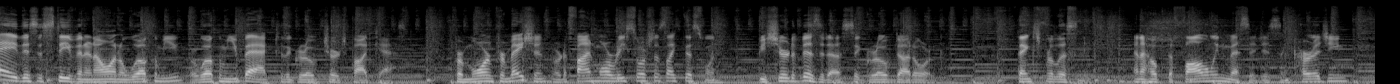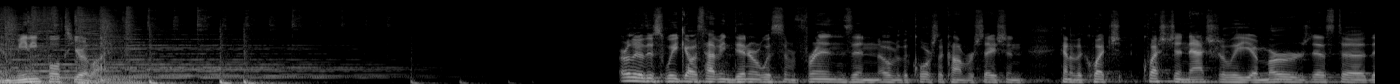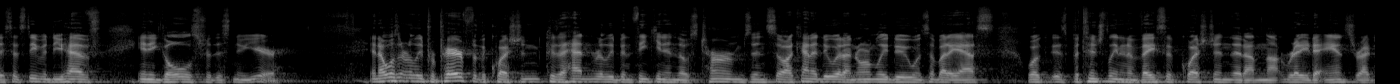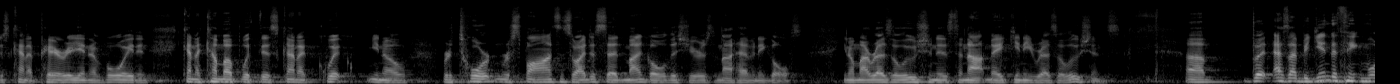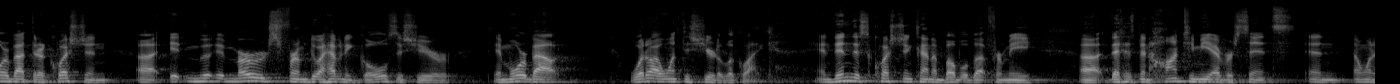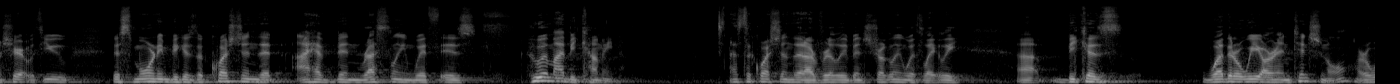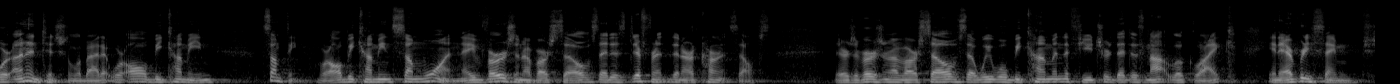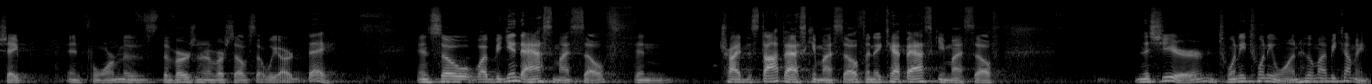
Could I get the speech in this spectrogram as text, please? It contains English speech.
Hey, this is Stephen, and I want to welcome you or welcome you back to the Grove Church Podcast. For more information or to find more resources like this one, be sure to visit us at grove.org. Thanks for listening, and I hope the following message is encouraging and meaningful to your life. Earlier this week, I was having dinner with some friends, and over the course of conversation, kind of the question naturally emerged as to they said, Stephen, do you have any goals for this new year? And I wasn't really prepared for the question because I hadn't really been thinking in those terms. And so I kind of do what I normally do when somebody asks what is potentially an invasive question that I'm not ready to answer. I just kind of parry and avoid and kind of come up with this kind of quick, you know, retort and response. And so I just said, my goal this year is to not have any goals you know, my resolution is to not make any resolutions. Um, but as I begin to think more about their question, uh, it, it merged from do I have any goals this year and more about what do I want this year to look like? And then this question kind of bubbled up for me uh, that has been haunting me ever since. And I want to share it with you this morning because the question that I have been wrestling with is who am I becoming? That's the question that I've really been struggling with lately. Uh, because whether we are intentional or we're unintentional about it, we're all becoming something. We're all becoming someone, a version of ourselves that is different than our current selves. There's a version of ourselves that we will become in the future that does not look like, in every same shape and form, as the version of ourselves that we are today. And so I began to ask myself and tried to stop asking myself, and it kept asking myself, this year, 2021, who am I becoming?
